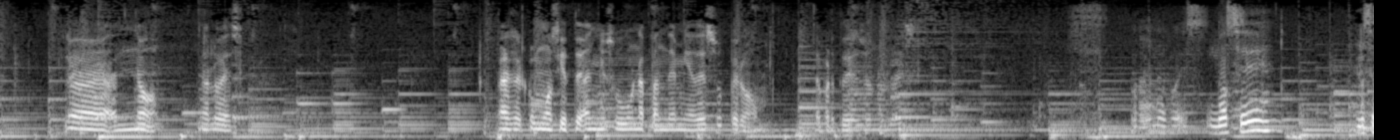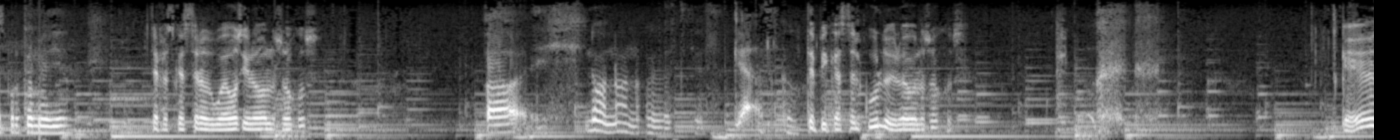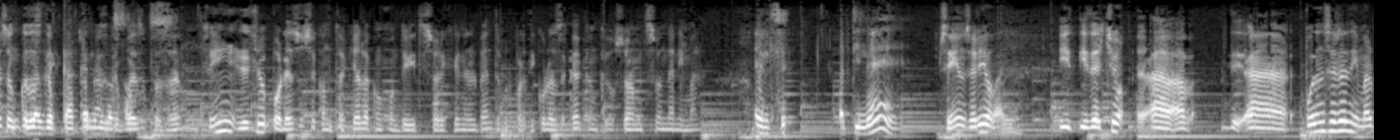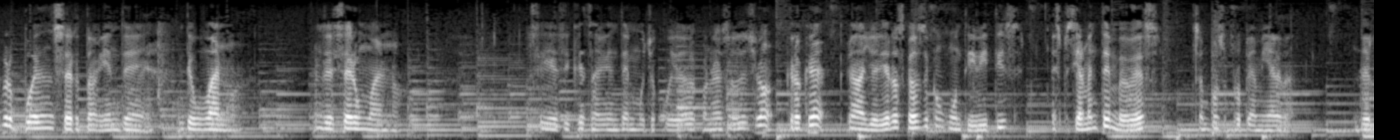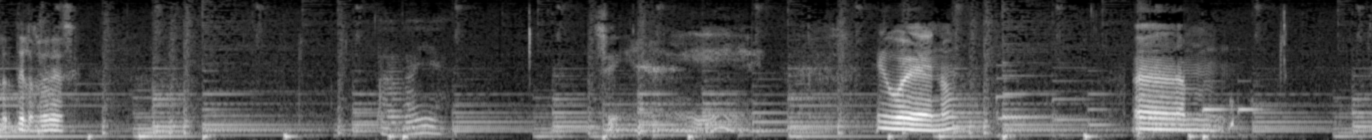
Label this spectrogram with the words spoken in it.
Ah, no, no lo es. Hace como siete años hubo una pandemia de eso, pero aparte de eso no lo es. Bueno, pues, no sé. No sé por qué me dio. ¿Te rascaste los huevos y luego los ojos? Ay, no, no, no. Qué asco. ¿Te picaste el culo y luego los ojos? ¿Qué? Son cosas que, caca son que puedes pasar. Sí, de hecho por eso se contagia la conjuntivitis originalmente por partículas de caca, aunque usualmente son de animal. En se- atiné. Sí, en serio. Vaya. Y, y de hecho, de- pueden ser de animal, pero pueden ser también de, de humano, de ser humano. Sí, así que también ten mucho cuidado con eso. De hecho, creo que la mayoría de los casos de conjuntivitis, especialmente en bebés, son por su propia mierda de, de los bebés.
